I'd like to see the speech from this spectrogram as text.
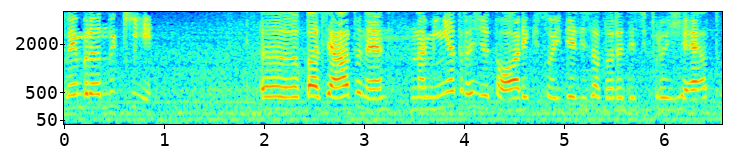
Lembrando que, uh, baseado né, na minha trajetória, que sou idealizadora desse projeto,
